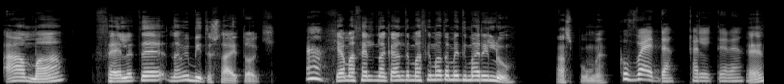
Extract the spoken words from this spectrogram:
άμα θέλετε να μην μπείτε στο iTalki Α, και άμα θέλετε να κάνετε μαθήματα με τη Μαριλού, ας πούμε. κουβέντα καλύτερα. Ε,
